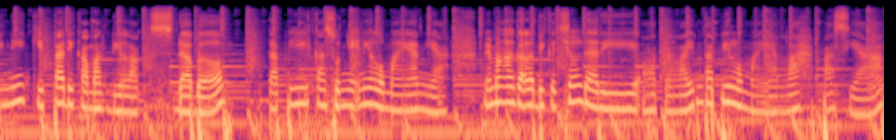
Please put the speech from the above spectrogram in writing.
Ini kita di kamar deluxe double tapi kasurnya ini lumayan ya. Memang agak lebih kecil dari hotel lain tapi lumayan lah pas ya.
